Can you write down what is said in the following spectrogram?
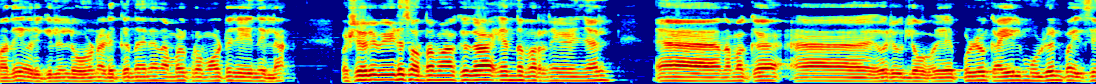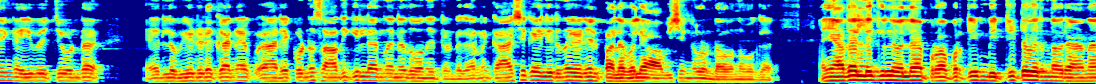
മതി. ഒരിക്കലും ലോൺ എടുക്കുന്നതിനെ നമ്മൾ പ്രൊമോട്ട് ചെയ്യുന്നില്ല. പക്ഷേ ഒരു വീട് സ്വന്തമാക്കുക എന്ന് പറഞ്ഞു കഴിഞ്ഞാൽ നമുക്ക് ഒരു ലോ എപ്പോഴും കയ്യിൽ മുഴുവൻ പൈസയും കൈവച്ചുകൊണ്ട് വെച്ചുകൊണ്ട് വീടെടുക്കാൻ ആരെക്കൊണ്ട് സാധിക്കില്ല എന്ന് തന്നെ തോന്നിയിട്ടുണ്ട്. കാരണം കാശ് കയ്യിലിരുന്ന് കഴിഞ്ഞാൽ പല പല ആവശ്യങ്ങളുണ്ടാവും നമുക്ക്. അതല്ലെങ്കിൽ വല്ല പ്രോപ്പർട്ടിയും വിറ്റിട്ട് വരുന്നവരാണ്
